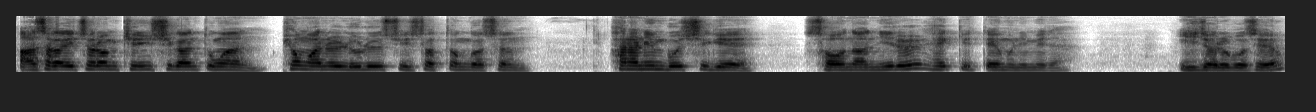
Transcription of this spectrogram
아사가 이처럼 긴 시간 동안 평안을 누릴 수 있었던 것은 하나님 보시기에 선한 일을 했기 때문입니다. 2절을 보세요.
